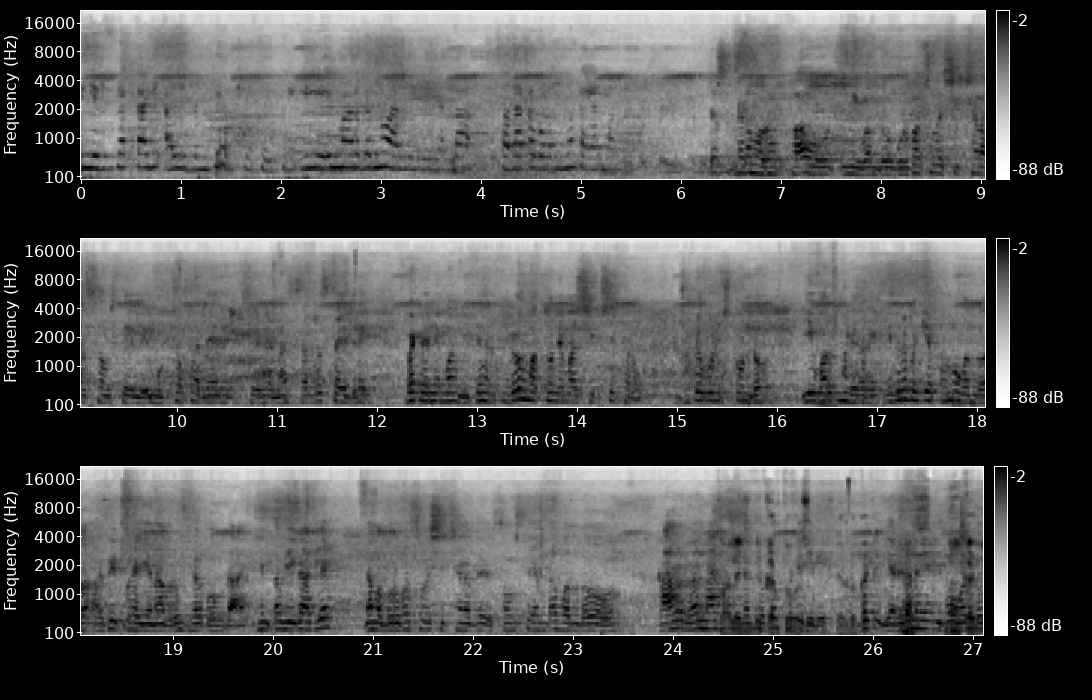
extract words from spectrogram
ಇಲ್ಲಿ ರಿಫ್ಲೆಕ್ಟ್ ಆಗಿ ಅಲ್ಲಿ ಬೆಂಕಿ ಹತ್ಕೊತೈತ್ರಿ ಇಲ್ಲಿ ಏನು ಮಾಡಿದ್ರು ಅಲ್ಲಿ ಎಲ್ಲ ಪದಾರ್ಥಗಳನ್ನು ತಯಾರು ಮಾಡಬೇಕು. ಎಸ್ ಮೇಡಮ್ ಅವರು, ತಾವು ಈ ಒಂದು ಗುರುಬಸವ ಶಿಕ್ಷಣ ಸಂಸ್ಥೆಯಲ್ಲಿ ಮುಖ್ಯೋಪಾಧ್ಯಾಯರ ಸೇವೆಯನ್ನು ಸಲ್ಲಿಸ್ತಾ ಇದ್ರಿ. ಬಟ್ ನಿಮ್ಮ ವಿದ್ಯಾರ್ಥಿಗಳು ಮತ್ತು ನಿಮ್ಮ ಶಿಕ್ಷಕರು ಜೊತೆಗೂಡಿಸಿಕೊಂಡು ಈ ವರ್ಕ್ ಮಾಡಿದ್ದಾರೆ. ಇದರ ಬಗ್ಗೆ ತಮ್ಮ ಒಂದು ಅಭಿಪ್ರಾಯ ಏನಾದರೂ ಹೇಳ್ಬಹುದಾ? ಇಂಥವು ಈಗಾಗಲೇ ನಮ್ಮ ಗುರುಬಸವ ಶಿಕ್ಷಣದ ಸಂಸ್ಥೆಯಿಂದ ಒಂದು ಕಾರ್ ರನ್ ಬಟ್ ಎರಡನೇ ಇದು ಒಂದು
